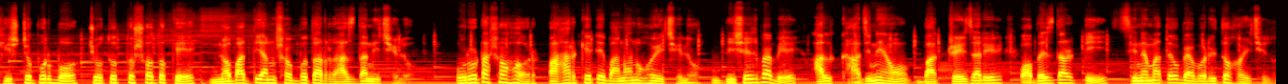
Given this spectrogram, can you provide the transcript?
খ্রিস্টপূর্ব চতুর্থ শতকে নবাতিয়ান সভ্যতার রাজধানী ছিল। পুরোটা শহর পাহাড় কেটে বানানো হয়েছিল। বিশেষভাবে আল খাজনেহ বা ট্রেজারির প্রবেশদ্বারটি সিনেমাতেও ব্যবহৃত হয়েছিল।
